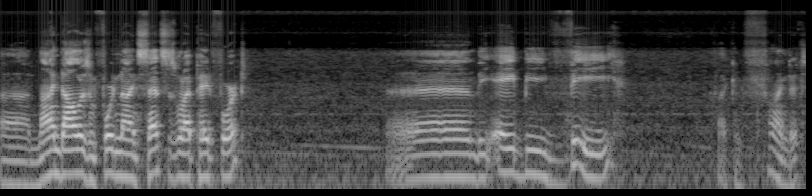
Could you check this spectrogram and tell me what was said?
Uh, $9.49 is what I paid for it. And the ABV, if I can find it,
